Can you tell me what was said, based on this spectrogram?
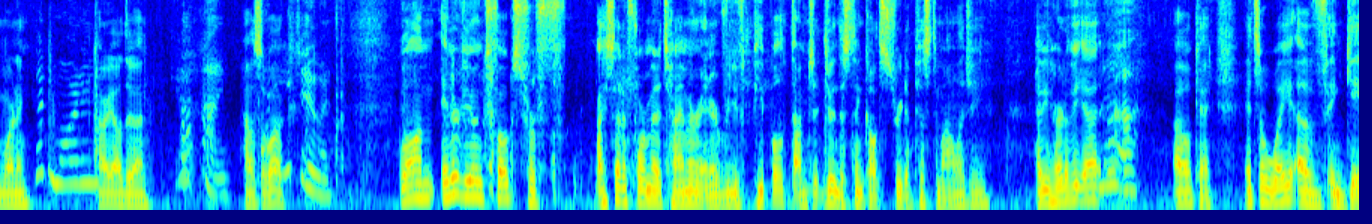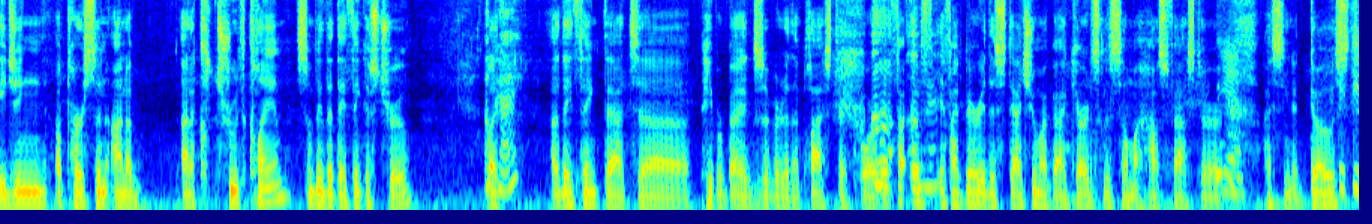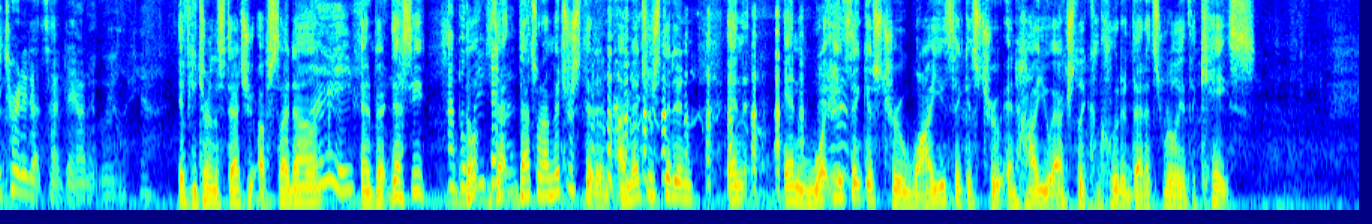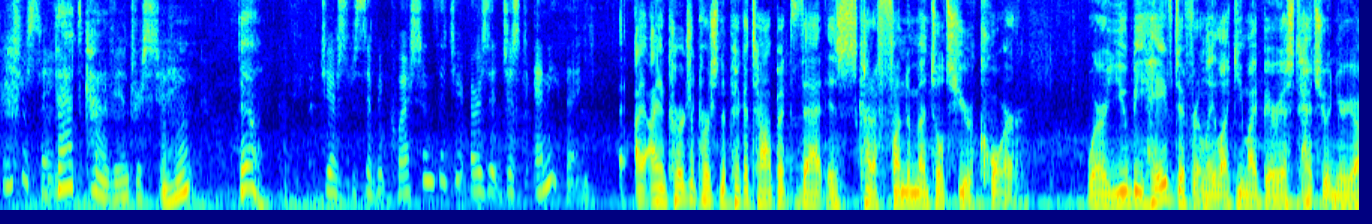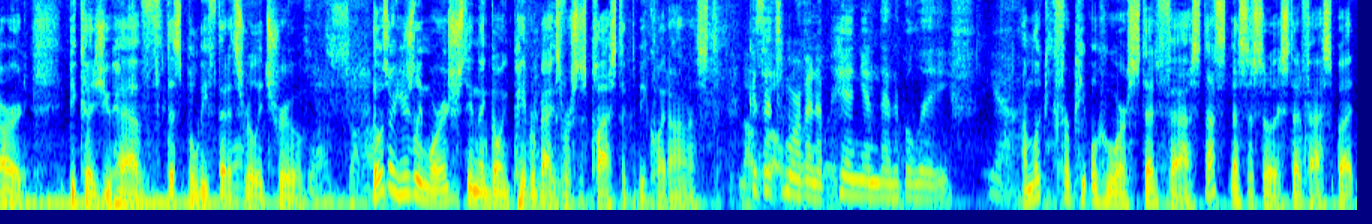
Good morning. Good morning. How are y'all doing? Fine. How's the How walk? are you doing? Well, I'm interviewing folks for. F- I set a four minute timer, interview people. I'm doing this thing called street epistemology. Have you heard of it yet? No. Oh, okay. It's a way of engaging a person on a on a truth claim, something that they think is true. Like, Okay. Uh, they think that uh, paper bags are better than plastic, or Oh, if, I, okay. if if I bury this statue in my backyard, it's going to sell my house faster. Yeah. I've seen a ghost. If you turn it upside down, it will. Yeah. If you turn the statue upside down believe. and yeah, see, I believe that, that. that's what I'm interested in. I'm interested in in in what you think is true, why you think it's true, and how you actually concluded that it's really the case. Interesting. That's kind of interesting. Mm-hmm. Yeah. Do you have specific questions that you, or is it just anything? I, I encourage a person to pick a topic that is kind of fundamental to your core, where you behave differently, like you might bury a statue in your yard because you have this belief that it's really true. Those are usually more interesting than going paper bags versus plastic, to be quite honest. Because that's more of an opinion than a belief. Yeah. I'm looking for people who are steadfast, not necessarily steadfast, but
